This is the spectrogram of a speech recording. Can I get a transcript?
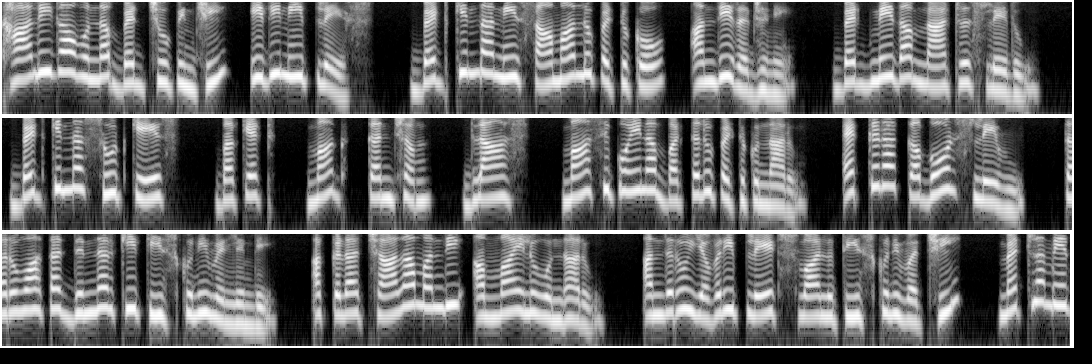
ఖాళీగా ఉన్న బెడ్ చూపించి ఇది నీ ప్లేస్. బెడ్ కింద నీ సామాన్లు పెట్టుకో అంది రజని. బెడ్ మీద మ్యాట్రెస్ లేదు. బెడ్ కింద సూట్ కేస్ బకెట్ మగ్ కంచం గ్లాస్ మాసిపోయిన బట్టలు పెట్టుకున్నారు. ఎక్కడా కబోర్డ్స్ లేవు. తరువాత డిన్నర్కి తీసుకుని వెళ్ళింది. అక్కడ చాలామంది అమ్మాయిలు ఉన్నారు. అందరూ ఎవరి ప్లేట్స్ వాళ్ళు తీసుకుని వచ్చి మెట్ల మీద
